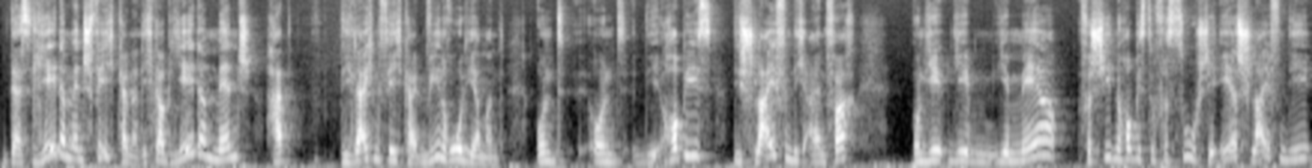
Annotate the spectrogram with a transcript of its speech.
dass jeder Mensch Fähigkeiten hat. Ich glaube, jeder Mensch hat die gleichen Fähigkeiten wie ein Rohdiamant. Und, und die Hobbys, die schleifen dich einfach. Und je, je, je mehr verschiedene Hobbys du versuchst, je eher schleifen die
